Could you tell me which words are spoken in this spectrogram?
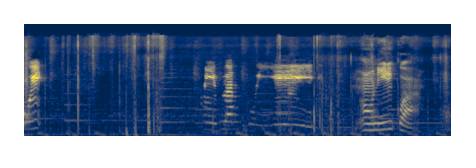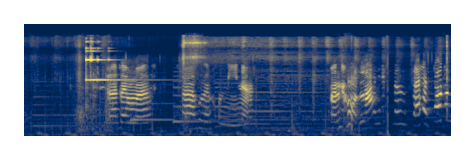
อุ๊ย มีเพื่อนคุยเย่เอานี้ดีกว่า เราจะมาฆ่าเพื่อนคนนี้นะมันโหดร้ายนิดนึงแต่เจ้าต้อง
